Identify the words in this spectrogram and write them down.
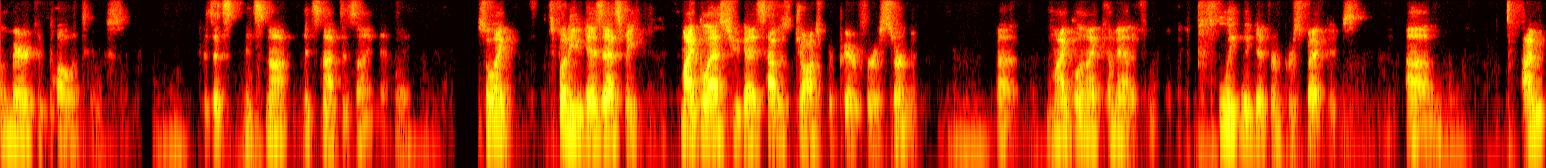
American politics because it's it's not it's not designed that way. So like it's funny you guys asked me. Michael asked you guys, how does Josh prepare for a sermon? Uh, Michael and I come at it from completely different perspectives. Um, I'm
